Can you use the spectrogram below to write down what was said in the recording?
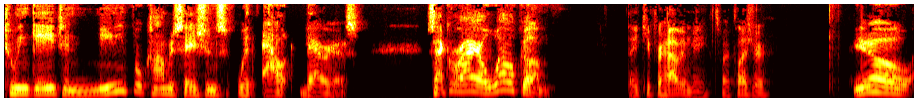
to engage in meaningful conversations without barriers. Zachariah, welcome. Thank you for having me. It's my pleasure. You know,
